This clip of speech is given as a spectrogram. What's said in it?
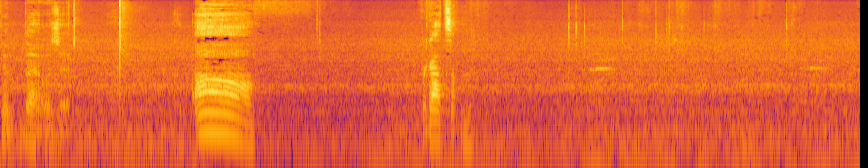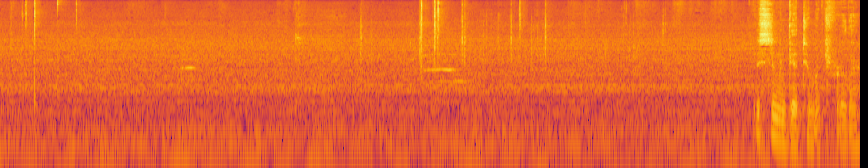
Yep, that was it. Oh! Forgot something. This didn't get too much further.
